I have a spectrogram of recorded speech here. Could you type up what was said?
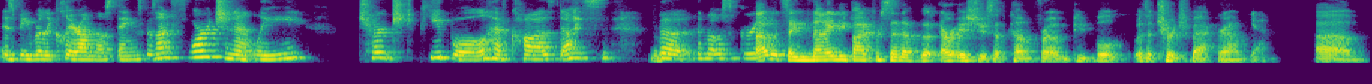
is be really clear on those things. Because unfortunately, churched people have caused us the the most grief. I would say 95% of the, our issues have come from people with a church background. Yeah. Um,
